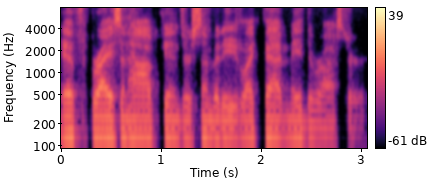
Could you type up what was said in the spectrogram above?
if Brycen Hopkins or somebody like that made the roster?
